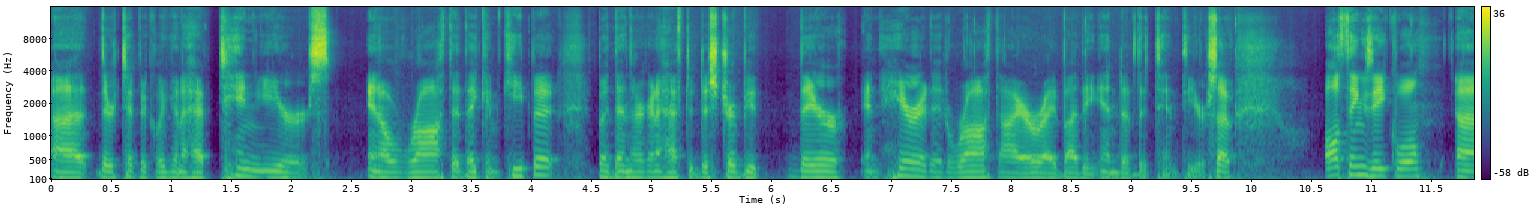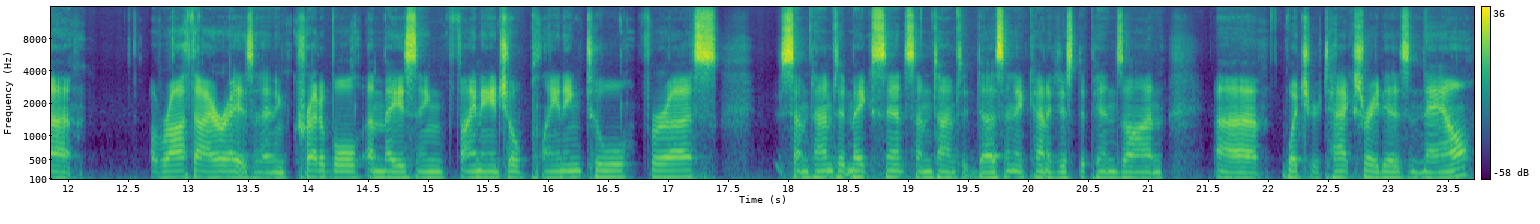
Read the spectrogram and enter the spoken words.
uh, they're typically going to have 10 years in a Roth that they can keep it, but then they're going to have to distribute their inherited Roth IRA by the end of the 10th year. So, all things equal, uh, a Roth IRA is an incredible, amazing financial planning tool for us. Sometimes it makes sense, sometimes it doesn't. It kind of just depends on uh, what your tax rate is now,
